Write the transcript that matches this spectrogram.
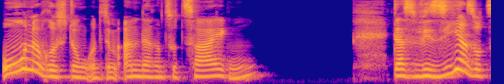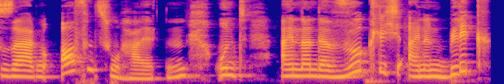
ohne Rüstung uns dem anderen zu zeigen, das Visier sozusagen offen zu halten und einander wirklich einen Blick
